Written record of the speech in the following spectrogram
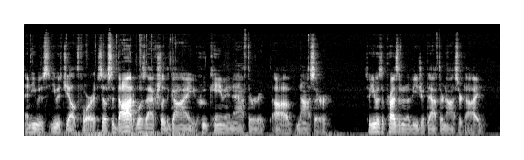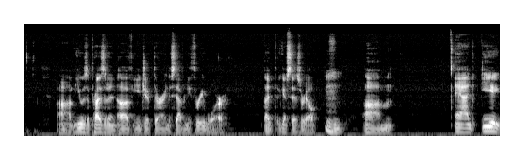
and he was he was jailed for it. So Sadat was actually the guy who came in after uh, Nasser. So he was the president of Egypt after Nasser died. Um, he was the president of Egypt during the 73 war against Israel. hmm Um, and e-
